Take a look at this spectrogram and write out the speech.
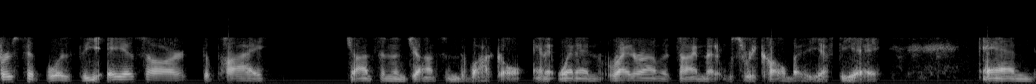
first hip was the ASR, DePuy, Johnson and Johnson debacle, and it went in right around the time that it was recalled by the FDA. And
